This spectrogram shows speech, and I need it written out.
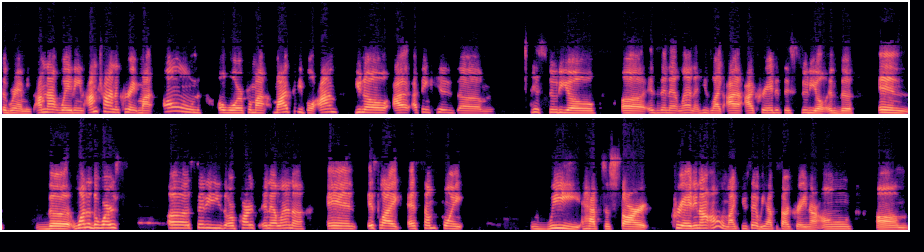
the Grammys. I'm not waiting. I'm trying to create my own award for my my people. I'm you know I I think his um his studio uh is in Atlanta. He's like, I I created this studio in the in the one of the worst uh cities or parts in Atlanta, and it's like at some point we have to start creating our own. Like you said, we have to start creating our own. Um,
